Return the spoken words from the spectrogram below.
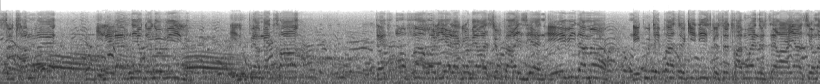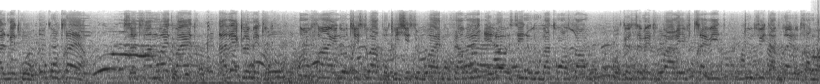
Ce tramway, il est l'avenir de nos villes. Il nous permettra d'être enfin reliés à l'agglomération parisienne. Et évidemment, n'écoutez pas ceux qui disent que ce tramway ne sert à rien si on a le métro. Au contraire, ce tramway doit être, avec le métro, enfin une autre histoire pour Clichy-sous-Bois et Montfermeil. Et là aussi, nous nous battrons ensemble pour que ce métro arrive très vite, tout de suite après le tramway.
